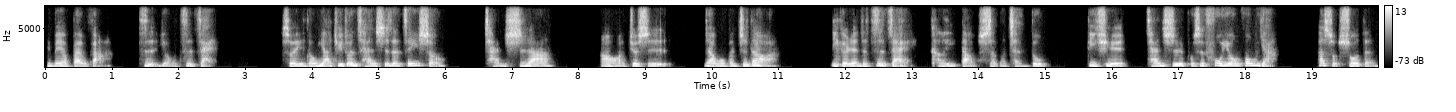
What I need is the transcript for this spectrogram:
你没有办法自由自在。所以龙牙居顿禅师的这一首禅诗啊，然后就是让我们知道啊，一个人的自在可以到什么程度。的确，禅师不是附庸风雅，他所说的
